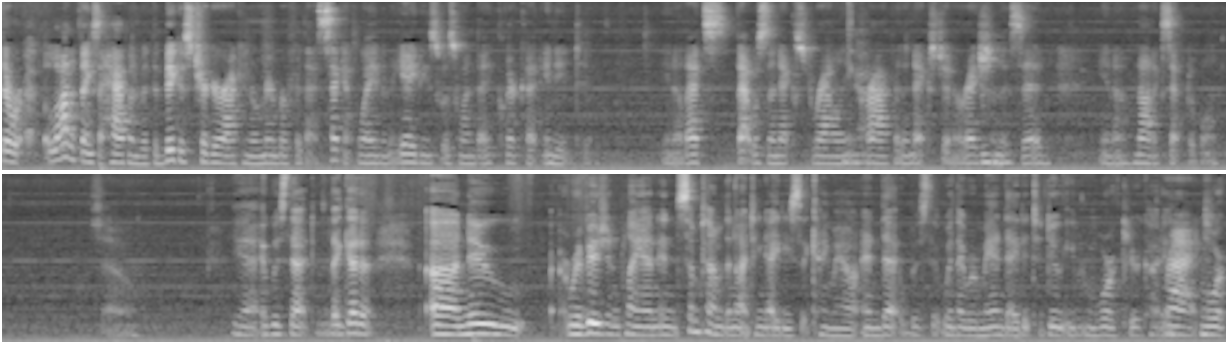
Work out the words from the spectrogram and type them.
there were a lot of things that happened, but the biggest trigger I can remember for that second wave in the '80s was when they clear cut Indian Tomb. You know, that's that was the next rallying Yeah. cry for the next generation that mm-hmm. said, you know, not acceptable. So Yeah, it was that mm-hmm. they got a, a new revision plan in sometime in the 1980s that came out, and that was that when they were mandated to do even more clear cutting, Right. more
